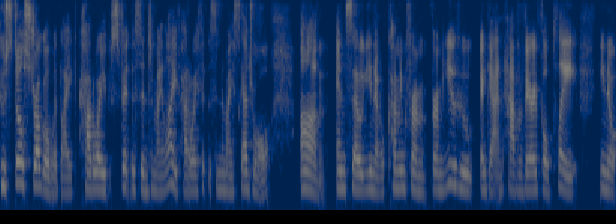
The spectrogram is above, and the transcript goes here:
who still struggle with like how do i fit this into my life? How do i fit this into my schedule? Um and so you know coming from from you who again have a very full plate you know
